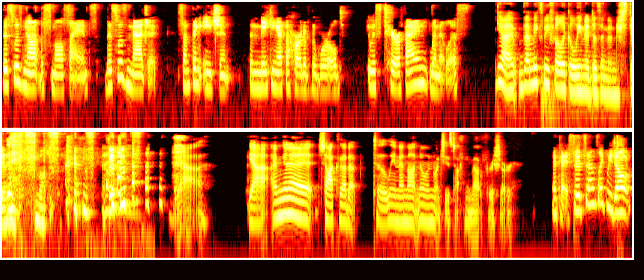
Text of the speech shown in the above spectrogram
this was not the small science. This was magic something ancient, the making at the heart of the world. It was terrifying, limitless. Yeah, that makes me feel like Alina doesn't understand the small sciences. yeah. Yeah, I'm going to chalk that up to Alina not knowing what she's talking about for sure. Okay, so it sounds like we don't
